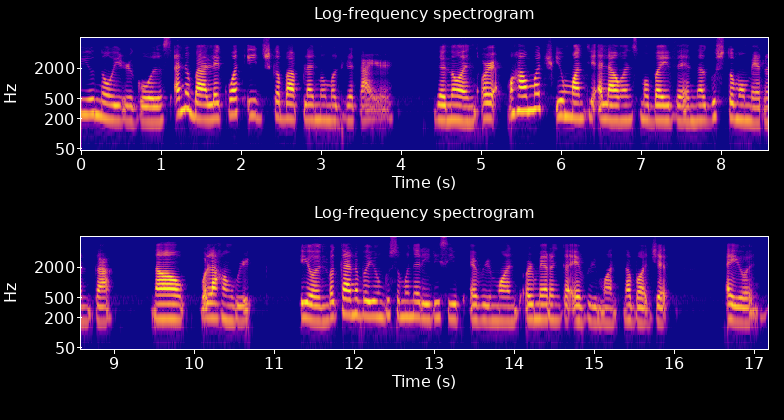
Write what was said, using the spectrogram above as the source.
you know your goals. Ano ba? Like, what age ka ba plan mo mag-retire? Ganon. Or how much yung monthly allowance mo by then na gusto mo meron ka na wala kang work. Yun. Magkano ba yung gusto mo na receive every month or meron ka every month na budget? Ayun.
